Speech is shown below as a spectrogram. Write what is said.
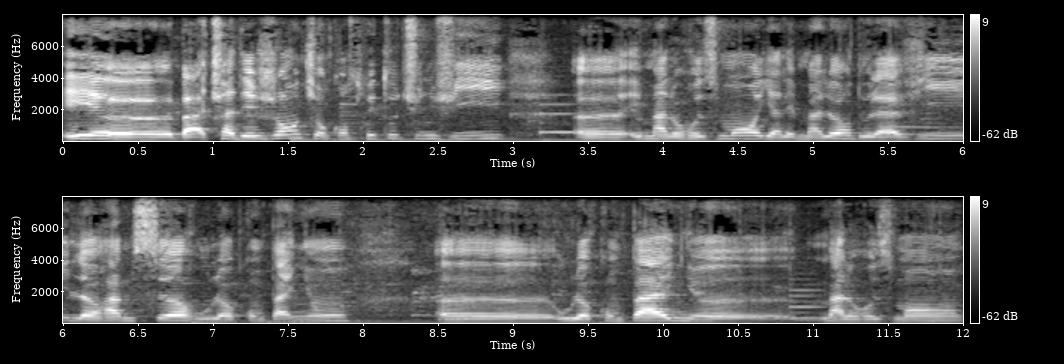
Et bah, tu as des gens qui ont construit toute une vie et malheureusement, il y a les malheurs de la vie, leur âme sœur ou leur compagnon ou leur compagne, malheureusement,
